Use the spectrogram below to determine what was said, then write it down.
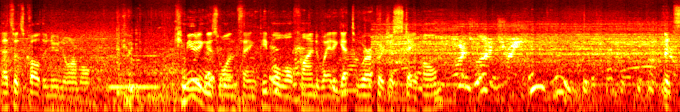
That's what's called the new normal. Commuting is one thing. People will find a way to get to work or just stay home. It's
